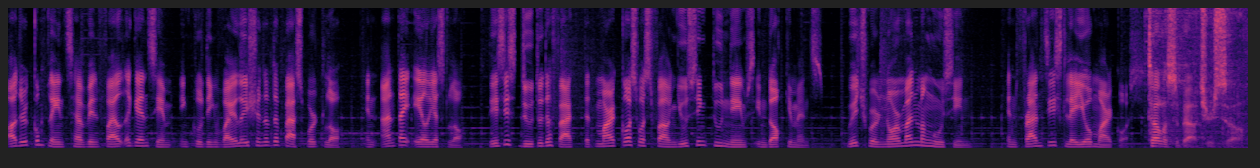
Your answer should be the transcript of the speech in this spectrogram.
other complaints have been filed against him including violation of the passport law and anti-alias law. This is due to the fact that Marcos was found using two names in documents, which were Norman Mangusin and Francis Leo Marcos. Tell us about yourself.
